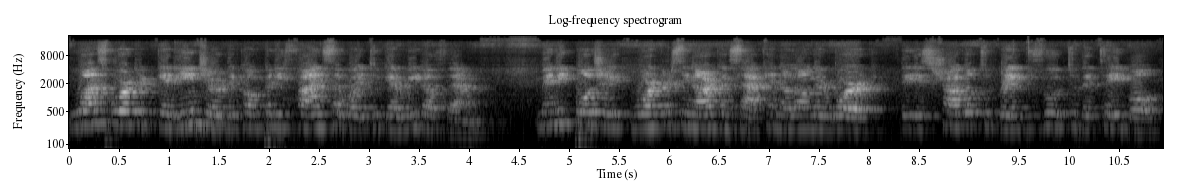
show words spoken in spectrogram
Once workers get injured, the company finds a way to get rid of them. Many poultry workers in Arkansas can no longer work. They struggle to bring food to the table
